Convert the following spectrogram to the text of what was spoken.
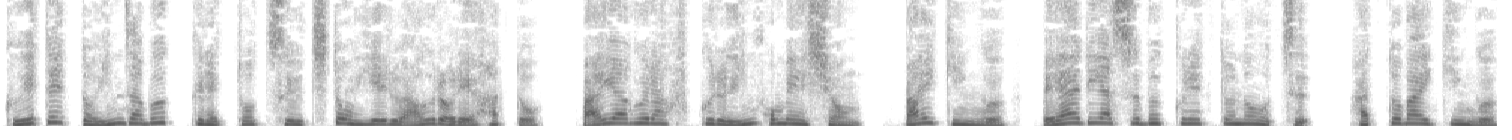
クエテッド・イン・ザ・ブックレット・ツーチトン・イエル・アウロレ・ハット、バイアグラフクル・インフォメーション、バイキング、ベアディアス・ブックレット・ノーツ、ハットバイキング、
